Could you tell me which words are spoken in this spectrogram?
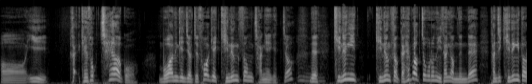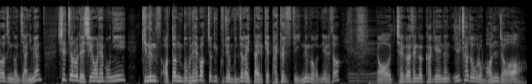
어, 이, 가, 계속 체하고, 뭐 하는 게 이제 어째 소화기의 기능성 장애겠죠? 음. 근데 기능이 기능성, 그러니까 해부학적으로는 이상이 없는데 단지 기능이 떨어진 건지 아니면 실제로 내시경을 해보니 기능 어떤 부분 해부학적인 구조에 문제가 있다 이렇게 밝혀질 수도 있는 거거든요. 그래서 네. 어 제가 생각하기에는 1차적으로 먼저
